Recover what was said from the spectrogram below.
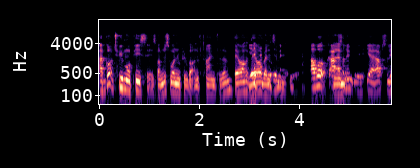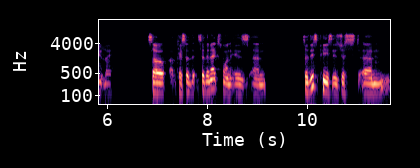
i've got two more pieces but i'm just wondering if we've got enough time for them. They are yeah, they are relatively i will um, absolutely. Um, yeah absolutely so okay so the, so the next one is um so this piece is just um,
